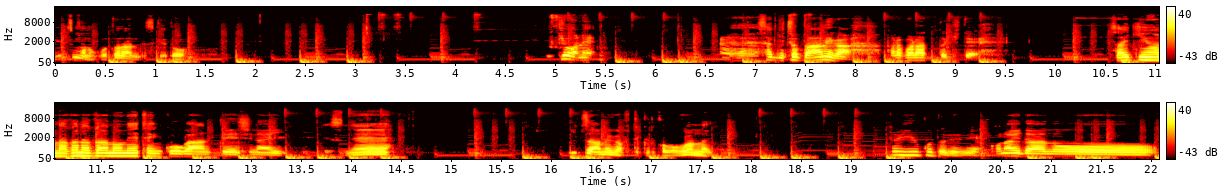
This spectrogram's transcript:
いつものことなんですけど、今日はね、えーさっきちょっと雨がパラパラっと来て、最近はなかなかのね、天候が安定しないですね。いつ雨が降ってくるかわかんない。ということでね、この間あのー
